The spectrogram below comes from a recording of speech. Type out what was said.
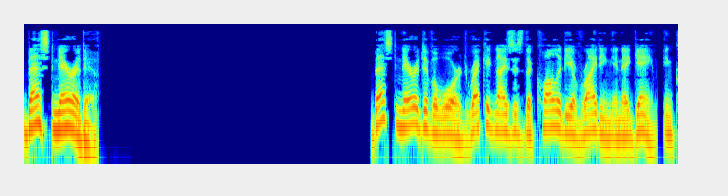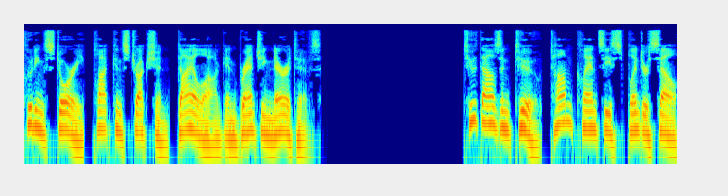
Best Narrative Best Narrative Award recognizes the quality of writing in a game, including story, plot construction, dialogue and branching narratives. 2002, Tom Clancy's Splinter Cell.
